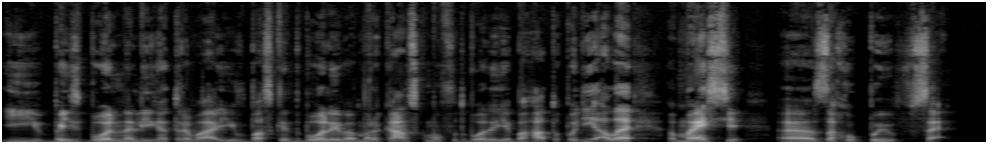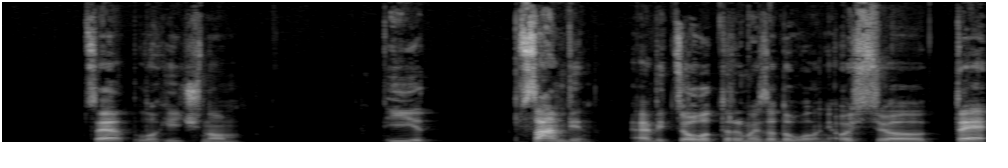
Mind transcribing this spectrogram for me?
і бейсбольна ліга триває, і в баскетболі, і в американському футболі є багато подій, але Месі е, захопив все. Це логічно. І сам він е, від цього отримує задоволення. Ось те,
